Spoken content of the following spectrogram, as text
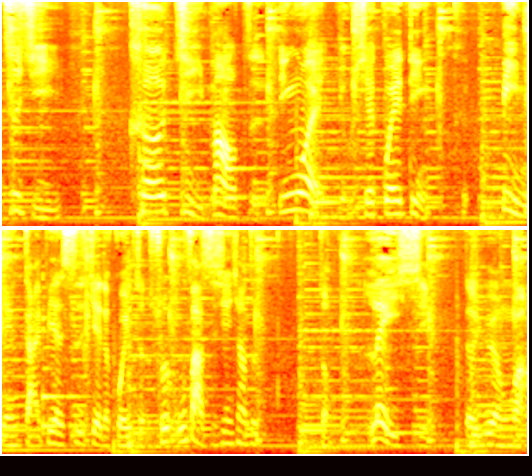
自己。科技帽子，因为有些规定避免改变世界的规则，所以无法实现像这种类型的愿望，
